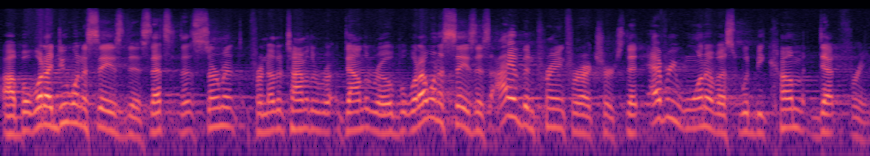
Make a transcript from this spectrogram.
Uh, but what I do want to say is this that's the sermon for another time the, down the road. But what I want to say is this I have been praying for our church that every one of us would become debt free.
